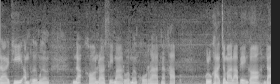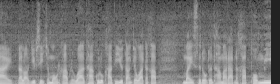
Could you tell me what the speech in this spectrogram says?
ได้ที่อำเภอเมืองนครราชสีมาหรือว่าเมืองโคราชนะครับคุณลูกค้าจะมารับเองก็ได้ตลอด 24 ชั่วโมงครับ หรือว่าถ้าคุณลูกค้าที่อยู่ต่างจังหวัดนะครับ ไม่สะดวกเดินทางมารับนะครับ ผมมี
